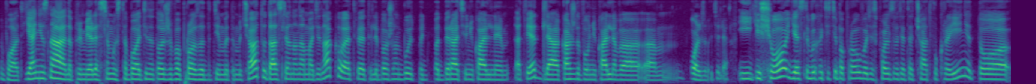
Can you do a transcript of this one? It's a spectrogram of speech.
Вот. Я не знаю, например, если мы с тобой один и тот же вопрос зададим этому чату, даст ли он нам одинаковый ответ, либо же он будет подбирать уникальный ответ для каждого уникального эм, пользователя. И еще, если вы хотите попробовать использовать этот чат в Украине, то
